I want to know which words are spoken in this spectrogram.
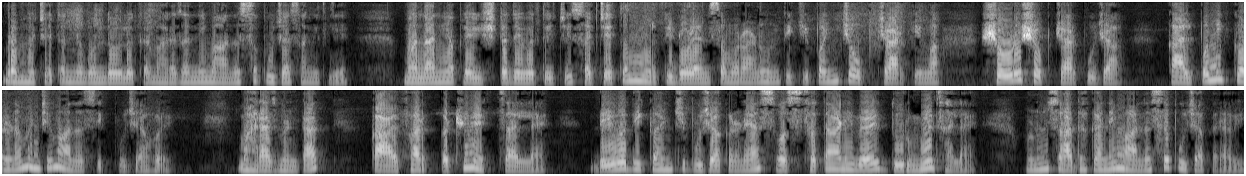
ब्रह्मचैतन्य गोंदवलेकर महाराजांनी मानस पूजा सांगितली आहे. मनाने आपल्या इष्टदेवतेची सचेतन मूर्ती डोळ्यांसमोर आणून तिची पंचोपचार किंवा षोडशोपचार पूजा काल्पनिक करणं म्हणजे मानसिक पूजा होय. महाराज म्हणतात काळ फार कठीण येत चाललाय. देवदिकांची पूजा करण्यास स्वस्थता आणि वेळ दुर्मिळ झालाय. म्हणून साधकाने मानस पूजा करावी.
